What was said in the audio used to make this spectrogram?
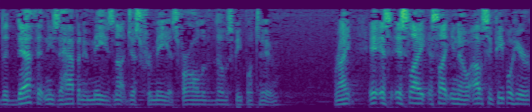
the death that needs to happen in me is not just for me; it's for all of those people too, right? It, It's it's like it's like you know, obviously people here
